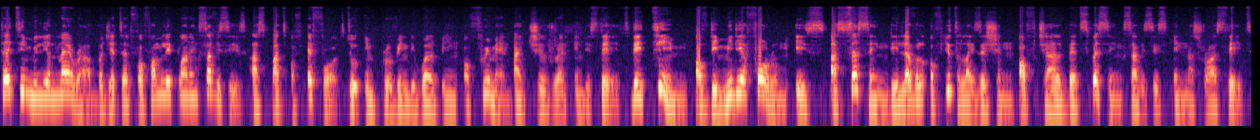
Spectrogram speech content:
30 million naira budgeted for family planning services as part of efforts to improving the well-being of women and children in the state. The theme of the media forum is assessing the level of utilization of childbirth spacing services in Nasarawa State.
